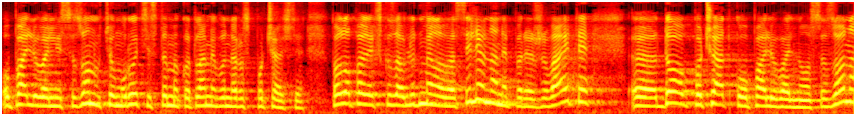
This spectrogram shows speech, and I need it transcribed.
опалювальний сезон в цьому році з тими котлами вони розпочався. Павло Павлович сказав: Людмила Васильівна, не переживайте, е, до початку опалювального сезону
